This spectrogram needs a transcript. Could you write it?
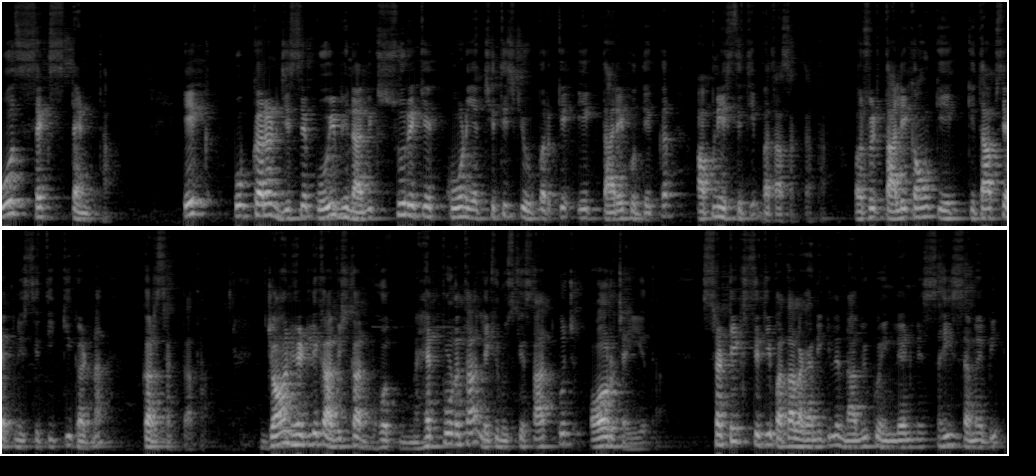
वो सेक्सटेंट था। एक उपकरण जिससे कोई भी नाविक सूर्य के कोण या क्षितिज के ऊपर के एक तारे को देखकर अपनी स्थिति बता सकता था और फिर तालिकाओं की एक किताब से अपनी स्थिति की गणना कर सकता था। जॉन हेडली का आविष्कार बहुत महत्वपूर्ण था, लेकिन उसके साथ कुछ और चाहिए था। सटीक स्थिति पता लगाने के लिए नाविक को इंग्लैंड में सही समय भी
